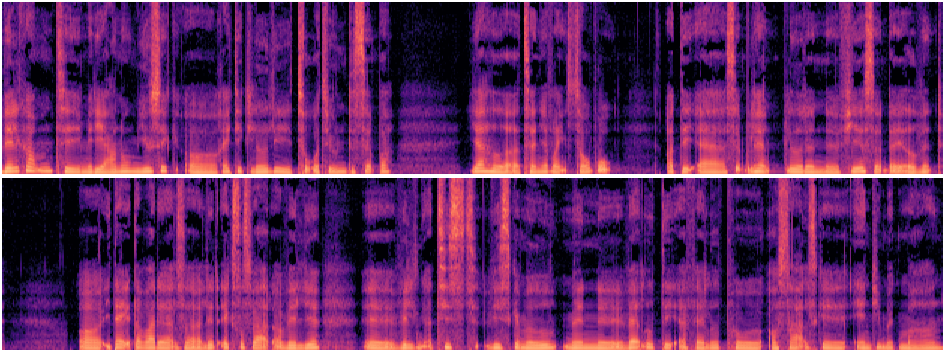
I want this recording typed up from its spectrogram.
Velkommen til Mediano Music og rigtig glædelig 22. december. Jeg hedder Tanja Brings Torbro, og det er simpelthen blevet den øh, fjerde søndag i advent. Og i dag der var det altså lidt ekstra svært at vælge, øh, hvilken artist vi skal møde, men øh, valget det er faldet på australske Angie McMahon.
